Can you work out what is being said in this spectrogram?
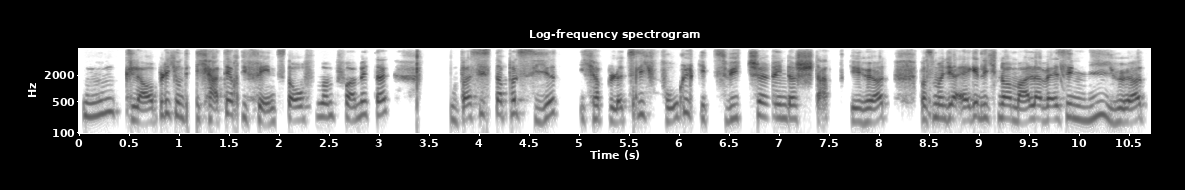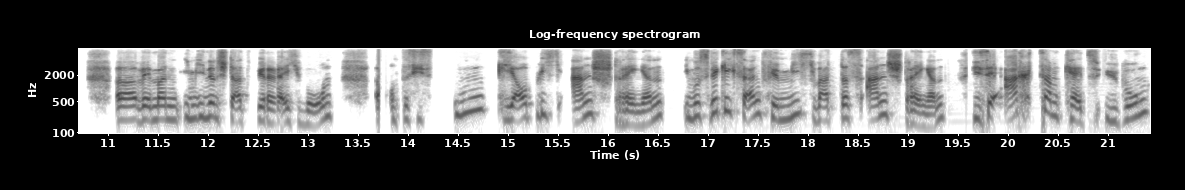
unglaublich und ich hatte auch die Fenster offen am Vormittag. Und was ist da passiert? Ich habe plötzlich Vogelgezwitscher in der Stadt gehört, was man ja eigentlich normalerweise nie hört, äh, wenn man im Innenstadtbereich wohnt. Und das ist unglaublich anstrengend. Ich muss wirklich sagen, für mich war das anstrengend, diese Achtsamkeitsübung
